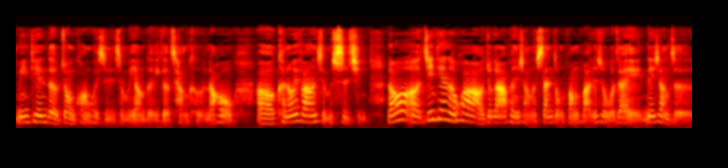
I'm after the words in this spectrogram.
明天的状况会是什么样的一个场合？然后呃，可能会发生什么事情？然后呃，今天的话，我就跟大家分享了三种方法，就是我在内向者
